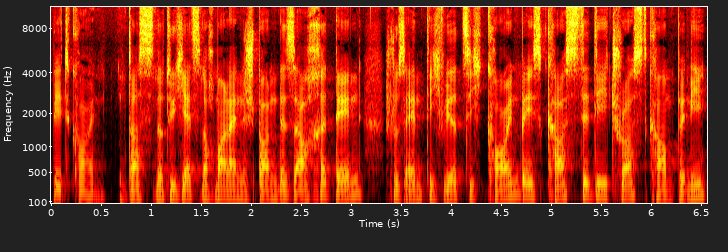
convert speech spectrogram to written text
Bitcoin. Und das ist natürlich jetzt nochmal eine spannende Sache, denn schlussendlich wird sich Coinbase Custody Trust Company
